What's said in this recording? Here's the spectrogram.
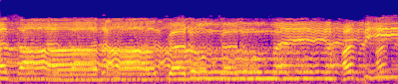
نظارہ کروں میں حبیب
